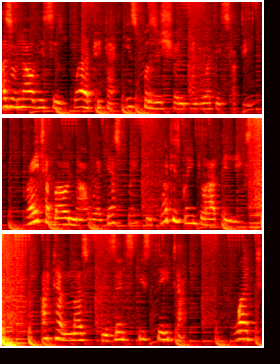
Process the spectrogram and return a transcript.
as of now, this is where Twitter is positioned and what is happening. Right about now, we're just waiting what is going to happen next. After Musk presents this data, what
